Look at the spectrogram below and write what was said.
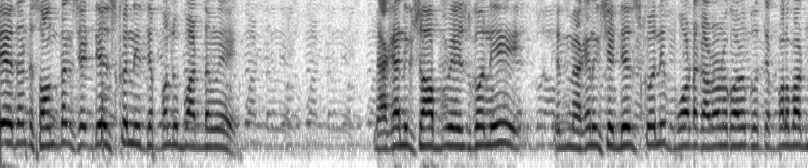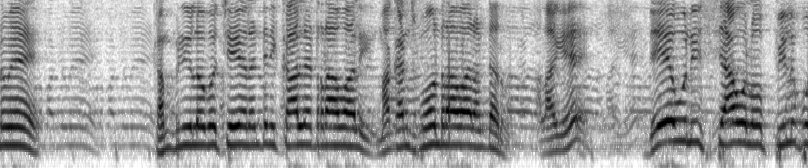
లేదంటే సొంతంగా షెడ్ వేసుకొని నీ తిప్పలు పడడమే. మెకానిక్ షాప్ వేసుకొని ఇది మెకానిక్ షెడ్ వేసుకొని పూట గడవడం కొరకు తిప్పలు పడడమే కంపెనీలోకి వచ్చేయాలంటే నీకు కాల్ లెటర్ రావాలి మా ఫోన్ రావాలంటారు. అలాగే దేవుని సేవలో పిలుపు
